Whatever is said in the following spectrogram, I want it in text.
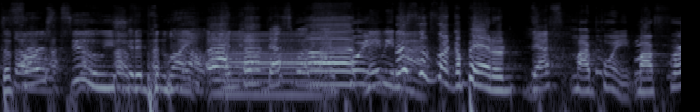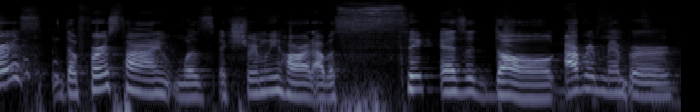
the first two, you should have been like, and uh, that's what my uh, point. maybe this not. looks like a pattern. That's my point. My first, the first time was extremely hard. I was sick as a dog. I remember.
